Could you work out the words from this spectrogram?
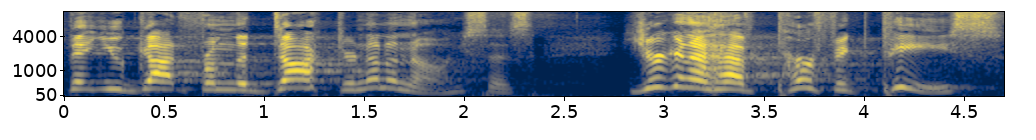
that you got from the doctor. No, no, no. He says you're going to have perfect peace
